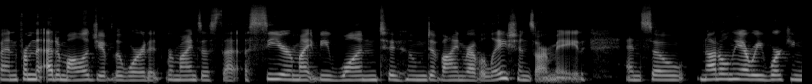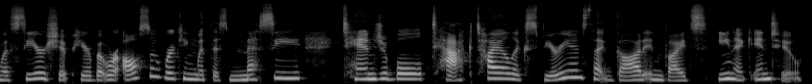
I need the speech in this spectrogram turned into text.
and from the etymology of the word, it reminds us that a seer might be one to whom divine revelations are made. And so, not only are we working with seership here, but we're also working with this messy, tangible, tactile experience that God invites Enoch into.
